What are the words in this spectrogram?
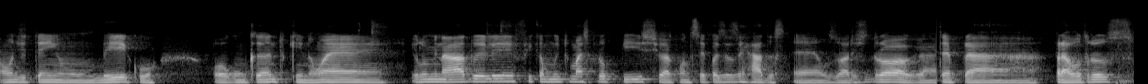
onde tem um beco ou algum canto que não é Iluminado ele fica muito mais propício a acontecer coisas erradas, é, usuários de droga, até para outros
